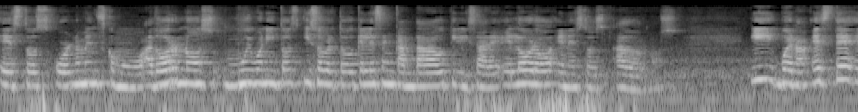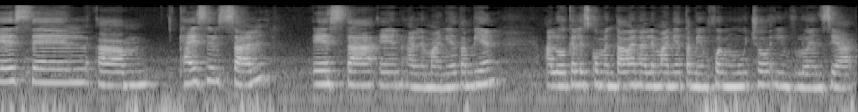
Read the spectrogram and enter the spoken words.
estos ornaments como adornos muy bonitos y sobre todo que les encantaba utilizar el oro en estos adornos. Y bueno, este es el um, Kaisersaal, está en Alemania también. Algo que les comentaba en Alemania también fue mucho influencia,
